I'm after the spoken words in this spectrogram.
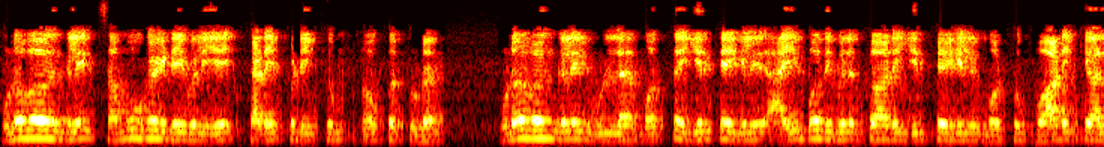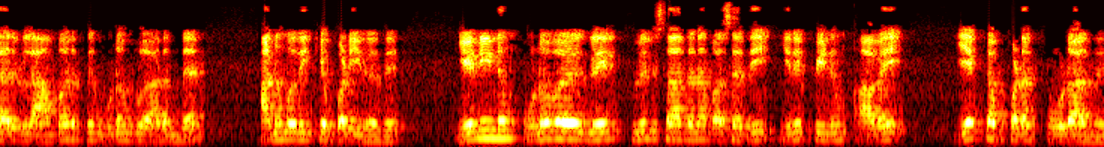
உணவகங்களில் சமூக இடைவெளியை கடைபிடிக்கும் நோக்கத்துடன் உணவகங்களில் உள்ள மொத்த இருக்கைகளில் ஐம்பது விழுக்காடு இருக்கைகளில் மட்டும் வாடிக்கையாளர்கள் அமர்ந்து உணவு அருந்த அனுமதிக்கப்படுகிறது. எனினும் உணவகங்களில் குளிர்சாதன வசதி இருப்பினும் அவை இயக்கப்படக்கூடாது.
